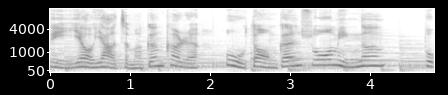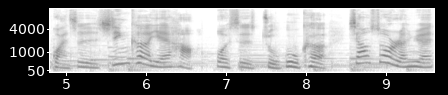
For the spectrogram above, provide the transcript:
你又要怎么跟客人互动跟说明呢？不管是新客也好，或是主顾客，销售人员，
